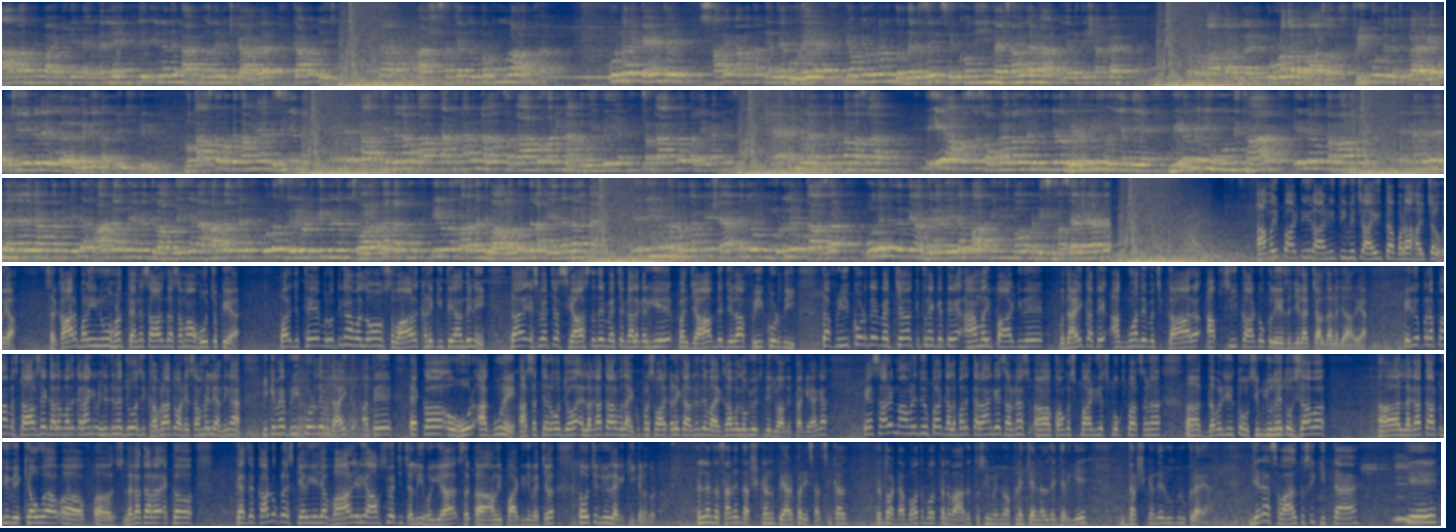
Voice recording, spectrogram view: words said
Aam Aadmi party ਦੇ MLA ਤੇ ਇਹਨਾਂ ਦੇ ਆਗੂਆਂ ਦੇ ਵਿਚਕਾਰ ਕਾਟੋ ਕਲੇਸ਼ ਦਾ ਅਰਸ਼ ਸੱਚਰ ਦੇ ਉੱਪਰ ਪੂਰਾ ਹੱਥ ਹੈ। ਉਹਨਾਂ ਦੇ ਕਹਿਣ ਤੇ ਸਾਰੇ ਕੰਮ ਧੰਦੇ ਇੱਥੇ ਹੋ ਰਹੇ ਆ ਕਿਉਂਕਿ ਉਹਨਾਂ ਨੂੰ ਗੁਰਦਿੱਤ ਸਿੰਘ ਸੇਖੋਂ ਦੀ ਮੈਂ ਸਮਝਦਾ ਕਾਰਗੁਜ਼ਾਰੀ ਤੇ ਸ਼ੱਕ ਹੈ। ਵਿਕਾਸ ਕਰਨ ਦਾ ਇਹਨੇ ਕਰੋੜਾਂ ਦਾ ਵਿਕਾਸ ਫਰੀਦਕੋਟ ਦੇ ਵਿੱਚ ਕਰਾਇਆ ਗਿਆ ਪਰ ਤੁਸੀਂ ਇਹ ਕਿਹੜੇ ਅਹ, ਲਹਿਜੇ ਨਾਲ ਇਹ ਚੀਜ਼ ਕਰੀ ਵਿਕਾਸ ਤਾਂ ਤੁਹਾਡੇ ਸਾਹਮਣੇ ਆ ਦਿਸੀ ਜਾਂਦਾ ਵਿਕਾਸ ਦੀਆਂ ਗੱਲਾਂ ਵਿਕਾਸ ਆਪਸ ਵਾਂਗੂ ਇੱਕ ਦੂਜੇ ਨਾਲ ਮਿਹਣੋ ਮਿਹਣੀ ਹੋਈ ਜਾਂਦੇ ਆ। ਮਿਹਣੋ ਮਿਹਣੀ ਹੋਣ ਦੀ ਥਾਂ ਇਹਨਾਂ ਨੂੰ ਕੰਮਾਂ ਵੱਲ ਐਮਐਲਏ ਐਮਐਲਏ ਵਾਲੇ ਕੰਮ ਕਰਨੇ ਚਾਹੀਦੇ ਹਰ ਗੱਲ ਤੇ ਐਵੇਂ ਜਵਾਬ ਦੇਈ ਜਾਣਾ, ਹਰ ਗੱਲ ਤੇ ਉਹ ਤਾਂ ਸਵੇਰੇ ਉੱਠ ਕੇ ਕੋਈ ਨਾ ਕੋਈ ਸਵਾਲ ਖੜਾ ਕਰ ਦੂ ਇਹ ਉਹਦਾ ਸਾਰਾ ਦਿਨ ਜਵਾਬ ਲੱਭਣ ਤੇ ਲੱਗ ਜਾਂਦਾ ਇਹਨਾਂ ਦਾ ਟਾਈਮ ਇਹ ਚੀਜ਼ ਨੂੰ ਖਤਮ ਕਰਕੇ ਸ਼ਹਿਰ ਦੇ ਜੋ ਮੁੱਢਲੇ ਵਿਕਾਸ ਆ, ਉਹਦੇ ਤੇ ਧਿਆਨ ਦੇਣਾ ਚਾਹੀਦਾ। ਪਾਰਕਿੰਗ ਦੀ ਬਹੁਤ ਵੱਡੀ ਸਮੱਸਿਆ ਸ਼ਹਿਰ ਦੇ ਆਮ ਆਦਮੀ ਪਾਰਟੀ ਰਾਜਨੀਤੀ ਵਿੱਚ ਆਈ ਤਾਂ ਬੜਾ ਹਲਚਲ ਹੋਇਆ। ਸਰਕਾਰ ਬਣੀ ਨੂੰ ਹੁਣ 3 ਸਾਲ ਦਾ ਸਮਾਂ ਹੋ ਚੁੱਕਿਆ। ਪਰ ਜਿੱਥੇ ਵਿਰੋਧੀਆਂ ਵੱਲੋਂ ਸਵਾਲ ਖੜੇ ਕੀਤੇ ਜਾਂਦੇ ਨੇ, ਤਾਂ ਇਸ ਵਿੱਚ ਸਿਆਸਤ ਦੇ ਵਿੱਚ ਗੱਲ ਕਰੀਏ ਪੰਜਾਬ ਦੇ ਜ਼ਿਲ੍ਹਾ ਫਰੀਦਕੋਟ ਦੀ, ਤਾਂ ਫਰੀਦਕੋਟ ਦੇ ਵਿੱਚ ਕਿਤੇ ਨਾ ਕਿਤੇ ਆਮ ਆਦਮੀ ਪਾਰਟੀ ਦੇ ਵਿਧਾਇਕ ਅਤੇ ਆਗੂਆਂ ਦੇ ਵਿਚਕਾਰ ਆਪਸੀ ਕਾਟੋ ਕਲੇਸ਼ ਜਿਹੜਾ ਚੱਲਦਾ ਨਜ਼ਰ ਆ ਰਿਹਾ। ਇਹਦੇ ਉੱਪਰ ਆਪਾਂ ਵਿਸਤਾਰ ਸੇ ਗੱਲਬਾਤ ਕਰਾਂਗੇ ਪਿਛਲੇ ਦਿਨ ਜੋ ਅਸੀਂ ਖਬਰਾਂ ਤੁਹਾਡੇ ਸਾਹਮਣੇ ਲਿਆਂਦੀਆਂ ਕਿ ਕਿਵੇਂ ਫਰੀਦਕੋਟ ਦੇ ਵਿਧਾਇਕ ਅਤੇ ਇੱਕ ਹੋਰ ਆਗੂ ਨੇ ਅਰਸੱਚਰ, ਉਹ ਜੋ ਲਗਾਤਾਰ ਵਿਧਾਇਕ ਉੱਪਰ ਸਵਾਲ ਖੜੇ ਕਰ ਰਹੇ ਨੇ ਤੇ ਵਿਧਾਇਕ ਸਾਹਿਬ ਵੱਲੋਂ ਵੀ ਉਸ ਦੇ ਜਵਾਬ ਦਿੱਤਾ ਗਿਆ ਹੈਗਾ। ਇਹ ਸਾਰੇ ਮਾਮਲੇ ਦੇ ਉੱਪਰ ਗੱਲਬਾਤ ਕਰਾਂਗੇ। ਸਾਡੇ ਨਾਲ ਕਾਂਗਰਸ ਪਾਰਟੀ ਦੇ ਸਪੋਕਸਪਰਸਨ ਦਬਲਜੀਤ ਧੌਂਸੀ ਮੌਜੂਦ ਨੇ। ਧੌਂਸੀ ਸਾਹਿਬ ਲਗਾਤਾਰ ਤੁਸੀਂ ਵੇਖਿਆ ਹੋਊਗਾ ਲਗਾਤਾਰ ਇੱਕ ਕੈਸੇ ਕਾਟੋ ਕਲੇਸ ਸਕੇਲ ਲਈਏ ਜਾਂ ਵਾਰ ਜਿਹੜੀ ਆਪਸ ਵਿੱਚ ਚੱਲੀ ਹੋਈ ਆ ਆਮ ਆਦਮੀ ਪਾਰਟੀ ਦੇ ਵਿੱਚ, ਉਹ ਚੀਜ਼ ਨੂੰ ਲੈ ਕੇ ਕੀ ਕਹਿਣਾ ਤੁਹਾਡਾ? ਪਹਿਲਾਂ ਤਾਂ ਸਾਰੇ ਦਰਸ਼ਕਾਂ ਨੂੰ ਪਿਆਰ ਭਰੀ ਸਤਿ ਸ਼੍ਰੀ ਅਕਾਲ ਤੇ ਤੁਹਾਡਾ ਬਹੁਤ-ਬਹੁਤ ਧੰਨਵਾਦ। ਤੁਸੀਂ ਮੈਨੂੰ ਆਪਣੇ ਚੈਨਲ ਦੇ ਜ਼ਰੀਏ ਦਰਸ਼ਕਾਂ ਦੇ ਰੂਬਰੂ ਕਰਾਇਆ। ਜਿਹੜਾ ਸਵਾਲ ਤੁਸੀਂ ਕੀਤਾ ਕਿ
